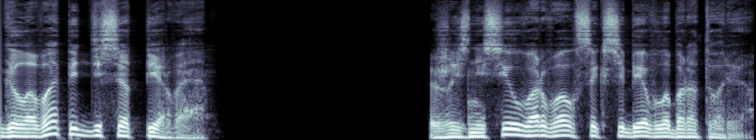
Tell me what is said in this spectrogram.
Глава 51. Жизнесил ворвался к себе в лабораторию.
